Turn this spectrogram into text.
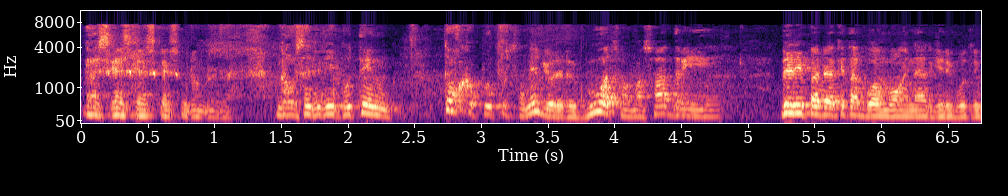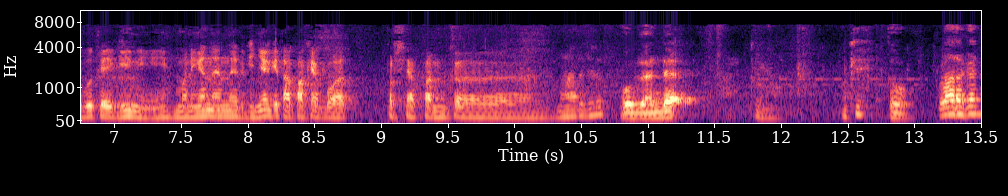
Guys, guys, guys, guys, udah, udah. Nggak usah diributin. Toh keputusannya juga udah dibuat sama Mas Fadri. Daripada kita buang-buang energi ribut-ribut kayak gini, mendingan energinya kita pakai buat persiapan ke mana tadi? Gua Belanda. Tuh. Oke. Tuh, kelar kan?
